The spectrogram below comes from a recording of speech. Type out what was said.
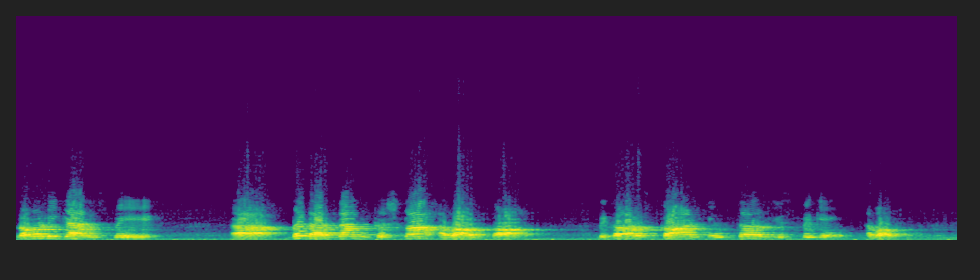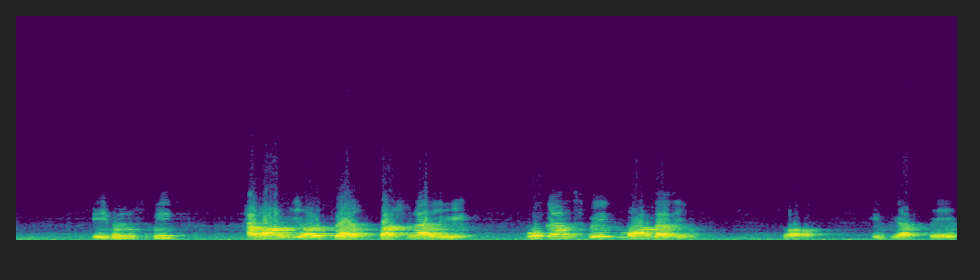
Nobody can speak uh, better than Krishna about God because God himself is speaking about him. If you speak about yourself personally, who can speak more than you? So, if you have faith,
